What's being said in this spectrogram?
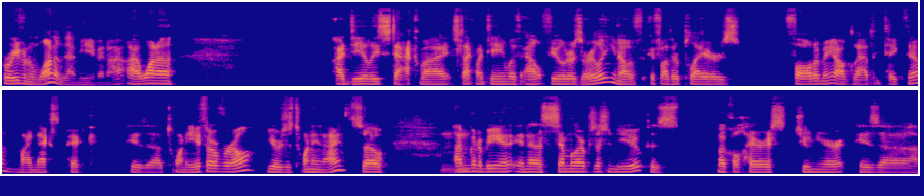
or even one of them. Even I, I want to ideally stack my stack my team with outfielders early. You know, if, if other players fall to me, I'll gladly take them. My next pick is uh, 28th overall. Yours is 29th. So mm-hmm. I'm going to be in, in, a similar position to you because Michael Harris Jr. is a uh,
